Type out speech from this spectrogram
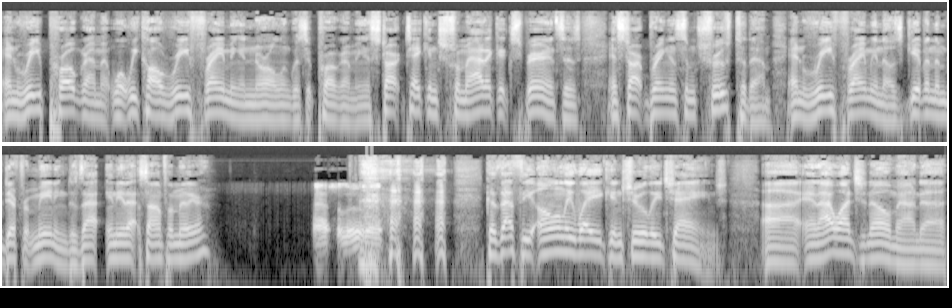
and reprogram it, what we call reframing in neurolinguistic programming, and start taking traumatic experiences and start bringing some truth to them and reframing those, giving them different meaning. Does that any of that sound familiar? Absolutely. Because that's the only way you can truly change. Uh, and I want you to know, man, uh,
